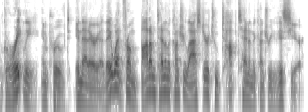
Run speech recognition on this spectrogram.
greatly improved in that area. They went from bottom 10 in the country last year to top 10 in the country this year.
